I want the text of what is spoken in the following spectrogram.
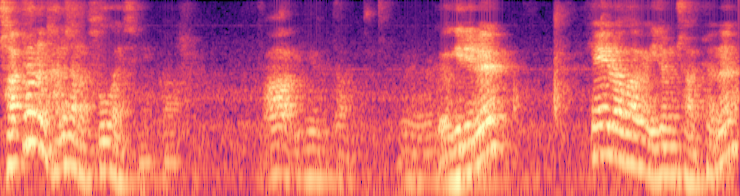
좌표는 다르잖아. 부호가 있으니까. 아 이게 있다. 네. 그 길이를 K라고 하면 이점 좌표는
